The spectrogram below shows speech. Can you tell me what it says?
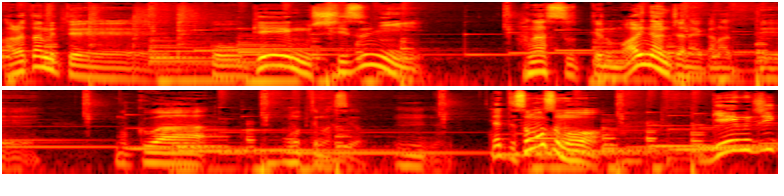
改めて、こう、ゲームしずに話すっていうのもありなんじゃないかなって、僕は思ってますよ。うん。だってそもそも、ゲーム実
